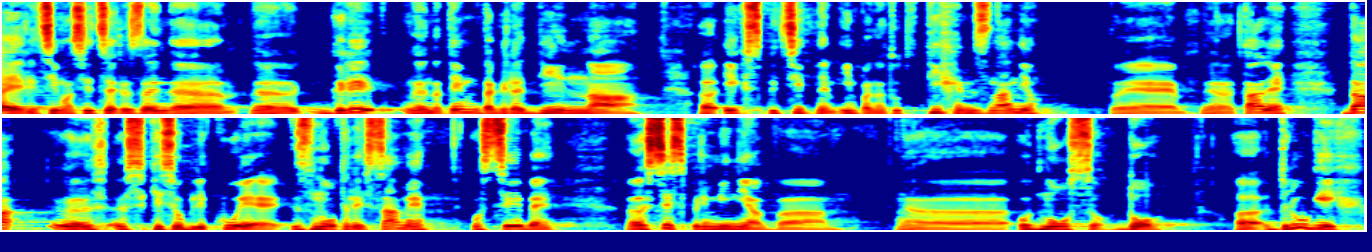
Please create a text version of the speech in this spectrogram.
Ta je recimo sicer zdaj, eh, eh, gre na tem, da gradi na eh, eksplicitnem in pa na tudi tihem znanju, to je eh, tale, da, eh, ki se oblikuje znotraj same osebe, eh, se spreminja v eh, odnosu do eh, drugih,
